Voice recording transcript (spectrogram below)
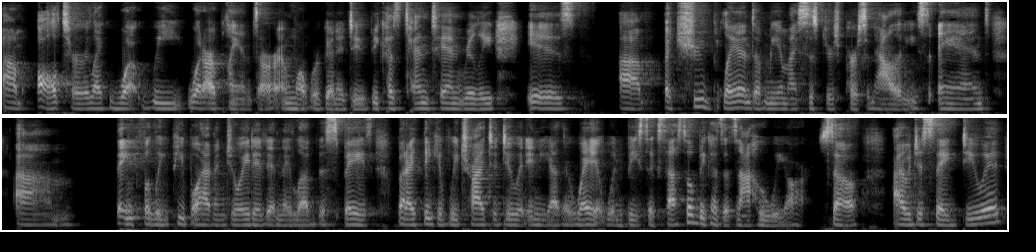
um, alter like what we, what our plans are and what we're going to do because 1010 really is, um, a true blend of me and my sister's personalities. And, um, thankfully people have enjoyed it and they love the space. But I think if we tried to do it any other way, it wouldn't be successful because it's not who we are. So I would just say do it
